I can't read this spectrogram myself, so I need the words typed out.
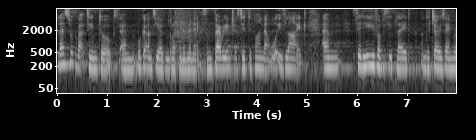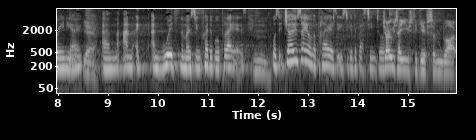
Let's talk about team talks. Um, we'll get on to Jurgen Klopp in a minute because I'm very interested to find out what he's like. Um, City, you've obviously played under Jose Mourinho. Yeah. Um, and, and with the most incredible players. Mm. Was it Jose or the players that used to give the best team talks? Jose used to give some like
